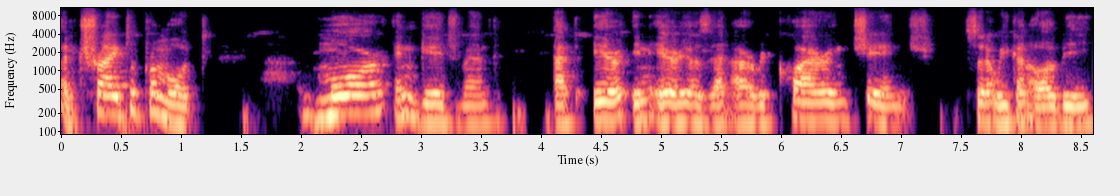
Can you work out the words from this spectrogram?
and try to promote more engagement at air, in areas that are requiring change so that we can all be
